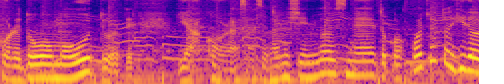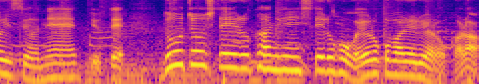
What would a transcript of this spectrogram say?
これどう思う？って言われていやこれはさすがにしんどいっすねとかこれちょっとひどいっすよねって言って同調している感じにしている方が喜ばれるやろうから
